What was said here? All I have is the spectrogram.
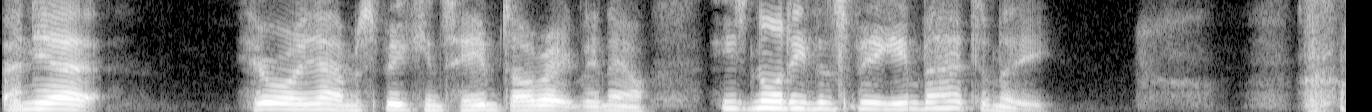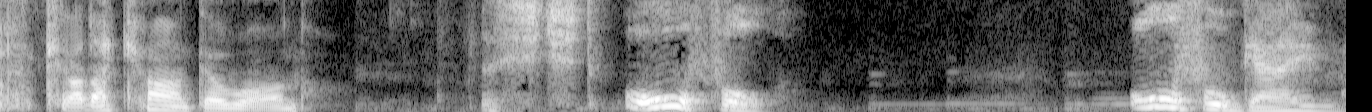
And yet, here I am speaking to him directly now. He's not even speaking back to me. God, I can't go on. This is just awful. Awful game.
